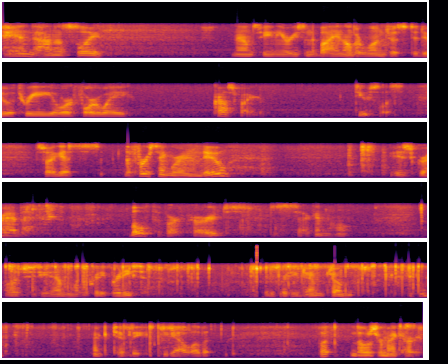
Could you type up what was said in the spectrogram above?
And honestly, now I'm seeing any reason to buy another one just to do a three or four-way crossfire. It's useless. So I guess the first thing we're going to do is grab both of our cards. Just a second. I'll, I'll let you see them little pretty. Pretty pretty gem chunks. Negativity. You gotta love it. But those are my cards.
